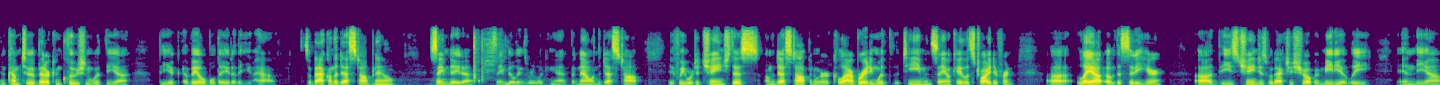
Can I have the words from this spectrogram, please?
and come to a better conclusion with the, uh, the available data that you have. So back on the desktop now, same data, same buildings we're looking at, but now on the desktop, if we were to change this on the desktop and we were collaborating with the team and saying, okay, let's try a different uh, layout of the city here, uh, these changes would actually show up immediately in the uh,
